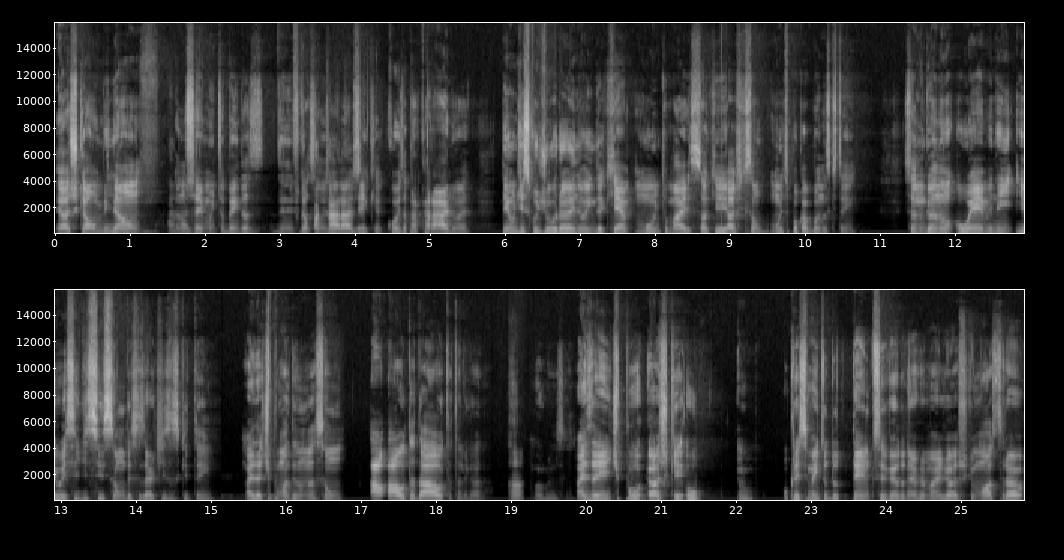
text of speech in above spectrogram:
Eu acho que é um milhão. Eu não Caralho. sei muito bem das identificações. caralho, eu sei hein? que é coisa pra caralho, é. Tem um disco de urânio ainda, que é muito mais, só que acho que são muito poucas bandas que tem. Se eu não me engano, o Eminem e o ACDC são um desses artistas que tem. Mas é tipo uma denominação alta da alta, tá ligado? Assim. Mas aí, tipo, eu acho que o, o crescimento do tempo que você vê do Nevermind, eu acho que mostra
